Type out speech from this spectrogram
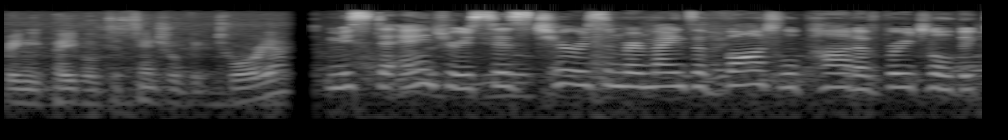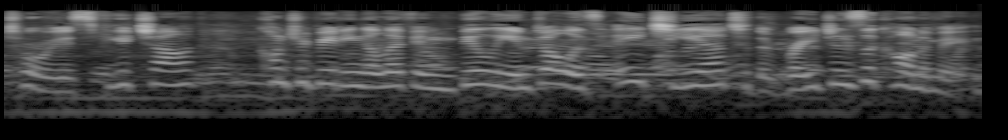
bringing people to central Victoria. Mr Andrews says tourism remains a vital part of regional Victoria's future, contributing $11 billion each year to the region's economy.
